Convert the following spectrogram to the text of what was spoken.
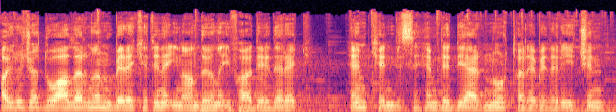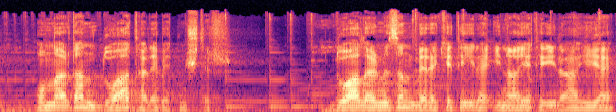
Ayrıca dualarının bereketine inandığını ifade ederek hem kendisi hem de diğer nur talebeleri için onlardan dua talep etmiştir. Dualarınızın bereketiyle inayet-i ilahiye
